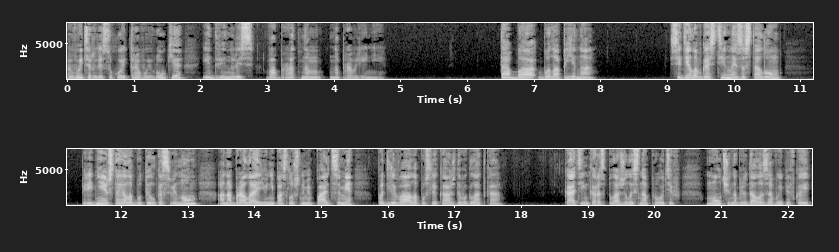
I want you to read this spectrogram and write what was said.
вытерли сухой травой руки и двинулись в обратном направлении. Таба была пьяна. Сидела в гостиной за столом, Перед нею стояла бутылка с вином, она брала ее непослушными пальцами, подливала после каждого глотка. Катенька расположилась напротив, молча наблюдала за выпивкой,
